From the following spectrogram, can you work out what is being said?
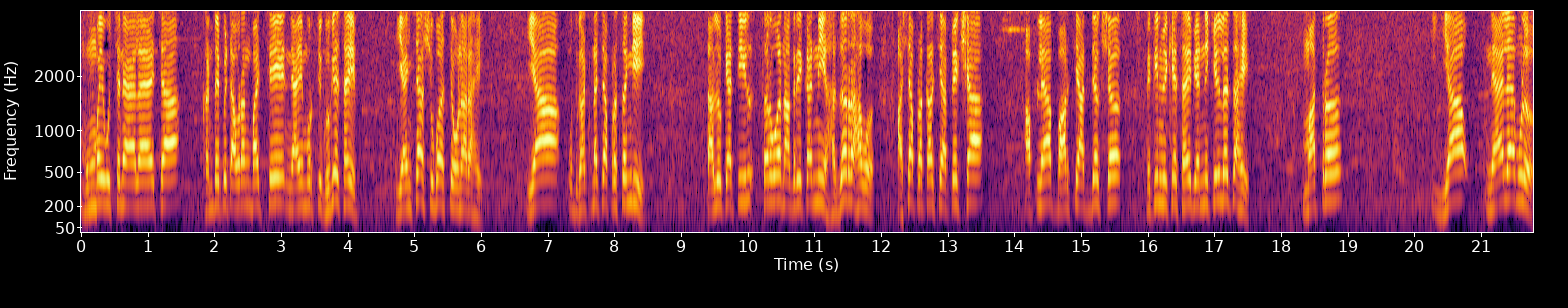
मुंबई उच्च न्यायालयाच्या खंडपीठ औरंगाबादचे न्यायमूर्ती घुगे साहेब यांच्या शुभ हस्ते होणार आहे. या उद्घाटनाच्या प्रसंगी तालुक्यातील सर्व नागरिकांनी हजर राहावं अशा प्रकारची अपेक्षा आपल्या बारचे अध्यक्ष नितीन विखे साहेब यांनी केलेलंच आहे. मात्र या न्यायालयामुळं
